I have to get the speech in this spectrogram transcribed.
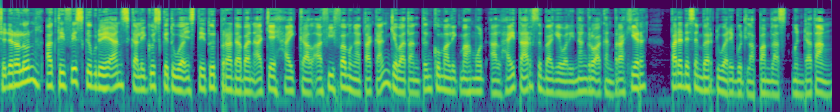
Sederalun, aktivis kebudayaan sekaligus Ketua Institut Peradaban Aceh Haikal Afifa mengatakan jabatan Tengku Malik Mahmud Al-Haitar sebagai wali Nanggro akan berakhir pada Desember 2018 mendatang.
